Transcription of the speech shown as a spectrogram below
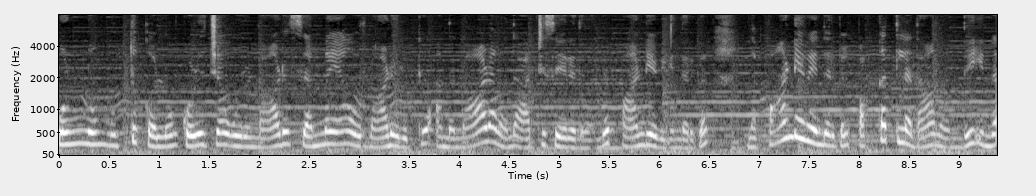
பொண்ணும் முத்துக்களும் கொழிச்ச ஒரு நாடு செம்மையாக ஒரு நாடு இருக்குது அந்த நாடை வந்து ஆட்சி செய்கிறது வந்து பாண்டிய வேந்தர்கள் அந்த பாண்டிய வேந்தர்கள் பக்கத்தில் தான் வந்து இந்த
